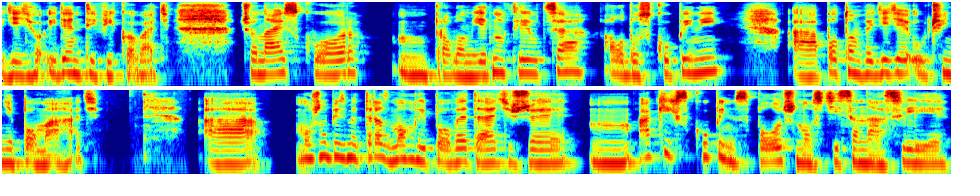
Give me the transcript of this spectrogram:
vedieť ho identifikovať. Čo najskôr problém jednotlivca alebo skupiny a potom vedieť aj účinne pomáhať. A možno by sme teraz mohli povedať, že akých skupín spoločnosti sa násilie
